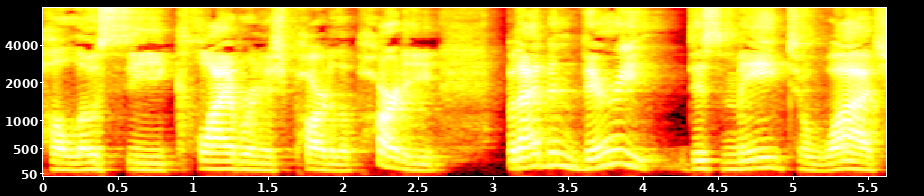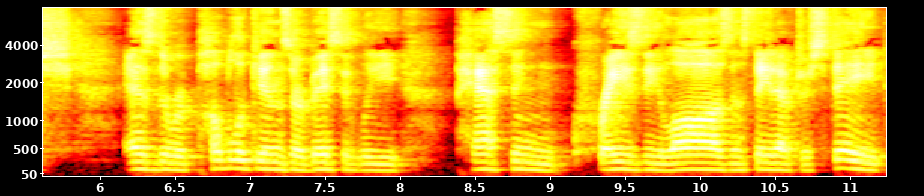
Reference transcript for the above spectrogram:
Pelosi, Clyburnish part of the party. But I've been very dismayed to watch as the Republicans are basically passing crazy laws in state after state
